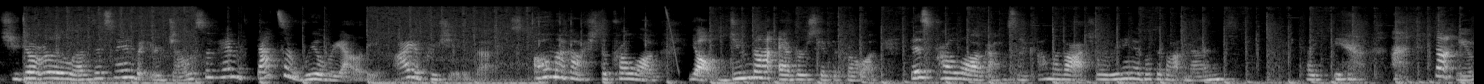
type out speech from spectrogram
you don't really love this man, but you're jealous of him, that's a real reality. I appreciated that. Oh my gosh, the prologue. Y'all, do not ever skip the prologue. This prologue, I was like, oh my gosh, we're reading a book about nuns? Like, you, not you,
